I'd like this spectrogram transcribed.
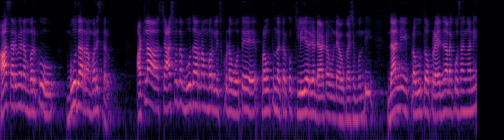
ఆ సర్వే నంబర్కు భూదార్ నంబర్ ఇస్తారు. అట్లా శాశ్వత భూధార నంబర్లు ఇచ్చుకుంటూ పోతే ప్రభుత్వం దగ్గరకు క్లియర్గా డేటా ఉండే అవకాశం ఉంది. దాన్ని ప్రభుత్వ ప్రయోజనాల కోసం కానీ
